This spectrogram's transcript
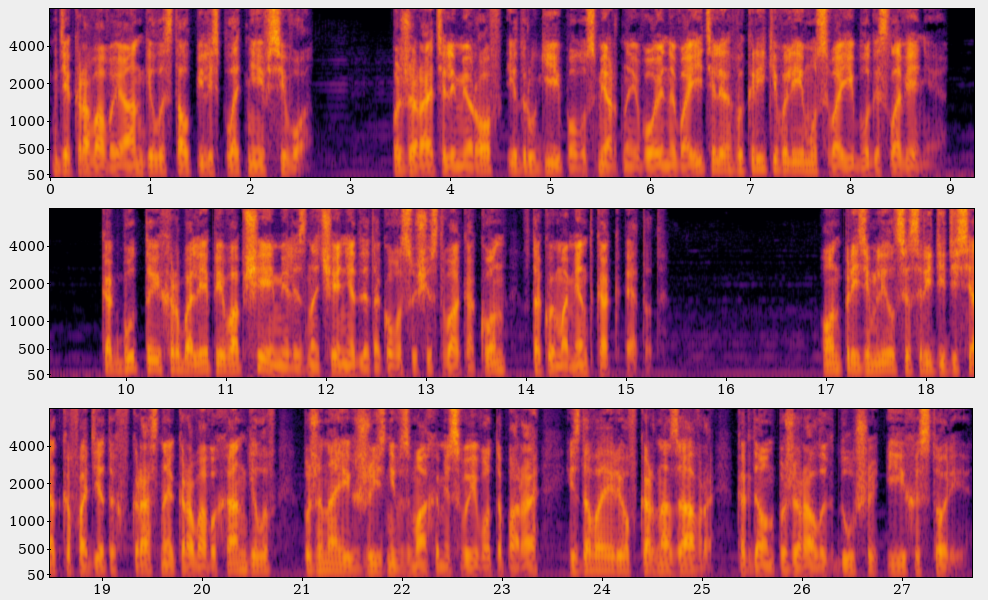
где кровавые ангелы столпились плотнее всего – Пожиратели миров и другие полусмертные воины-воителя выкрикивали ему свои благословения. Как будто их раболепие вообще имели значение для такого существа, как он, в такой момент, как этот. Он приземлился среди десятков одетых в красное кровавых ангелов, пожиная их жизни взмахами своего топора, издавая рев карнозавра, когда он пожирал их души и их истории.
